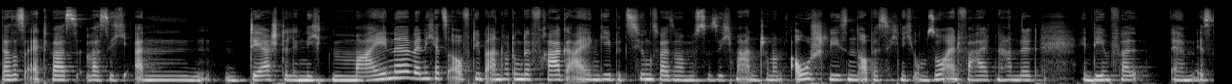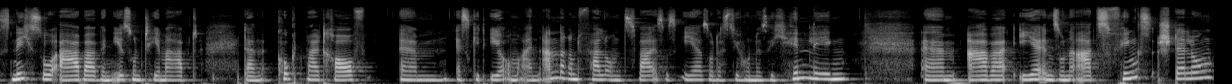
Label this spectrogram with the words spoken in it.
Das ist etwas, was ich an der Stelle nicht meine, wenn ich jetzt auf die Beantwortung der Frage eingehe, beziehungsweise man müsste sich mal anschauen und ausschließen, ob es sich nicht um so ein Verhalten handelt. In dem Fall ähm, ist es nicht so, aber wenn ihr so ein Thema habt, dann guckt mal drauf. Ähm, es geht eher um einen anderen Fall und zwar ist es eher so, dass die Hunde sich hinlegen, ähm, aber eher in so eine Art Sphinx-Stellung,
